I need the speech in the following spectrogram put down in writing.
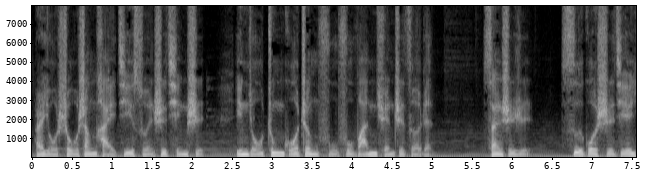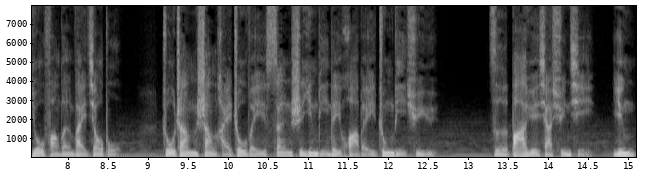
而有受伤害及损失情事，应由中国政府负完全之责任。三十日，四国使节又访问外交部，主张上海周围三十英里内划为中立区域。自八月下旬起，英、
